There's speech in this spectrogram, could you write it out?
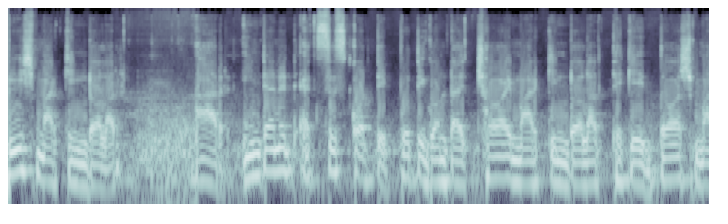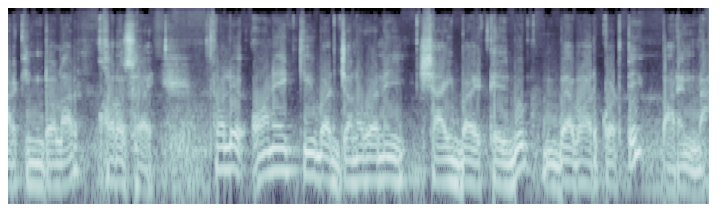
বিশ মার্কিন ডলার। আর ইন্টারনেট অ্যাক্সেস করতে প্রতি ঘন্টায় ছয় মার্কিন ডলার থেকে দশ মার্কিন ডলার খরচ হয়। ফলে অনেক কিউবার জনগণই স্বাভাবিকভাবে ফেসবুক ব্যবহার করতে পারেন না।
